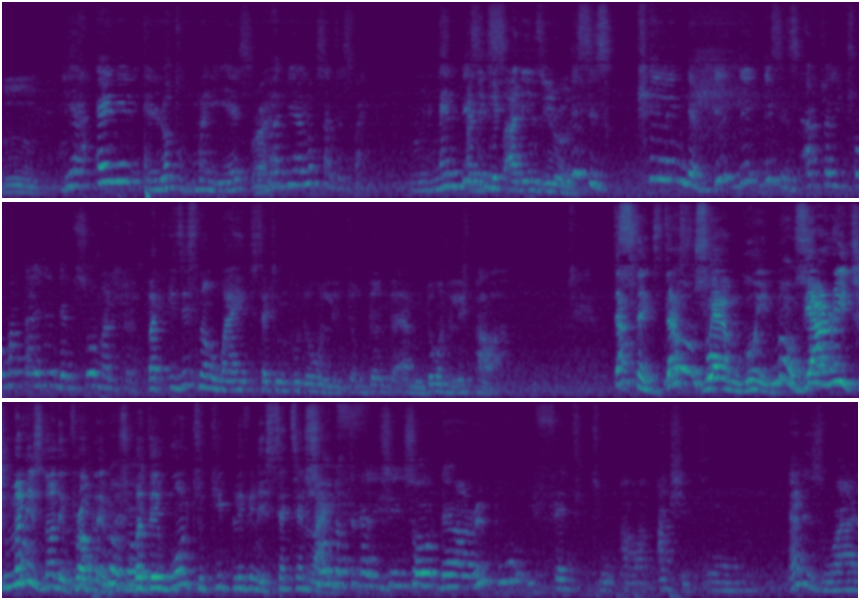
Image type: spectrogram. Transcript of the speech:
Mm. They are earning a lot of money, yes, Right. but they are not satisfied. Mm-hmm. And this And they is keep adding zeros. this is killing them. This, this, this is actually traumatizing them so much. But is this not why certain people don't want to live, don't, don't, um, don't want to leave power? That's the, that's No, so- where I'm going. no, they so- are rich. Money is not the problem, no, so- but they want to keep living a certain So, life. Dr. Kali, see, so there are ripple effects to our actions. Yeah. That is why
